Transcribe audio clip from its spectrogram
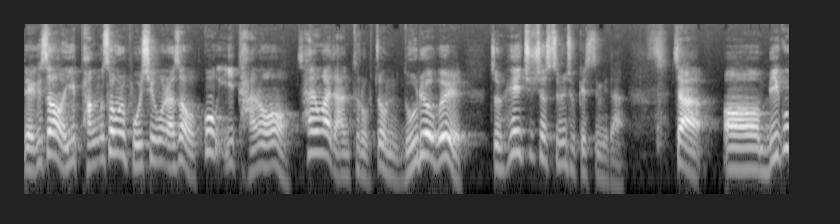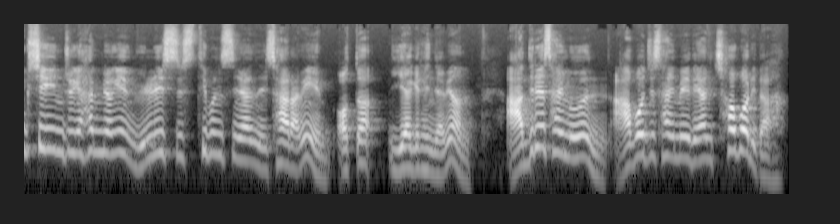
네, 그래서 이 방송을 보시고 나서 꼭 이 단어 사용하지 않도록 좀 노력을 좀 해 주셨으면 좋겠습니다. 자, 어, 미국 시인 중에 한 명인 윌리스 스티븐슨이라는 이 사람이 어떤 이야기를 했냐면 아들의 삶은 아버지 삶에 대한 처벌이다.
